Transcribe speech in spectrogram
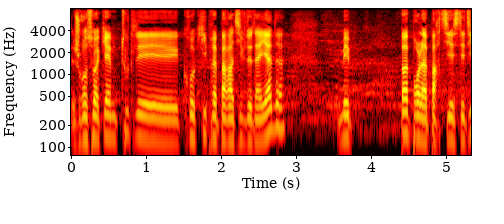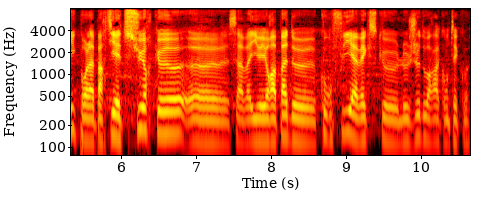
je reçois quand même toutes les croquis préparatifs de Nayad, mais pas pour la partie esthétique, pour la partie être sûr que euh, ça va, il n'y aura pas de conflit avec ce que le jeu doit raconter. Quoi.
